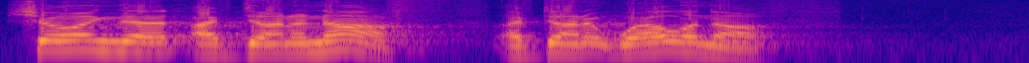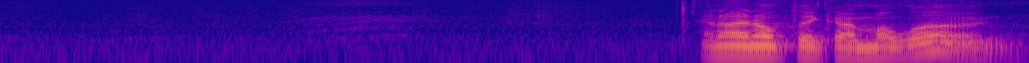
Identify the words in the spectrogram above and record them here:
showing that I've done enough, I've done it well enough. And I don't think I'm alone.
